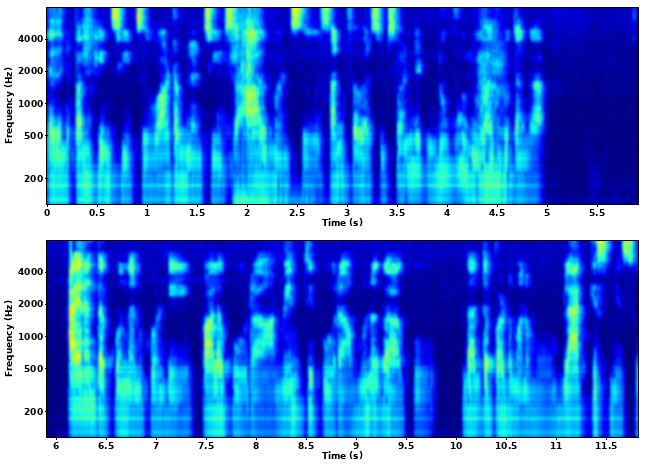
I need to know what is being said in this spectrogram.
లేదంటే pumpkin seeds watermelon seeds almonds sunflower seeds అన్ని నువ్వులు అద్భుతంగా. ఐరన్ తక్కువ ఉందనుకోండి పాలకూర మెంతికూర మునగాకు దాంతోపాటు మనము బ్లాక్ కిస్మిస్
